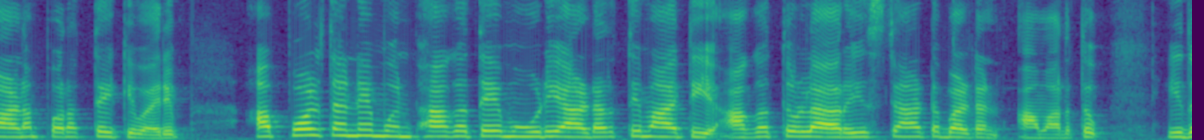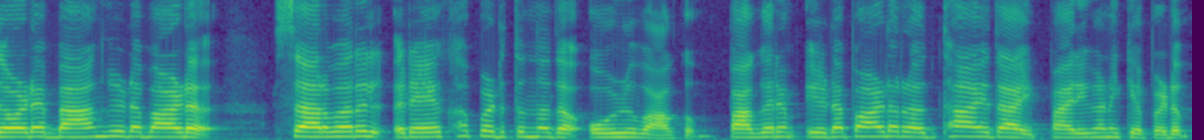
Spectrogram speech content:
പണം പുറത്തേക്ക് വരും. അപ്പോൾ തന്നെ മുൻഭാഗത്തെ മൂടി അടർത്തി മാറ്റി അകത്തുള്ള റീസ്റ്റാർട്ട് ബട്ടൺ അമർത്തും. ഇതോടെ ബാങ്ക് ഇടപാട് സെർവറിൽ രേഖപ്പെടുത്തുന്നത് ഒഴിവാകും. പകരം ഇടപാട് റദ്ദായതായി പരിഗണിക്കപ്പെടും.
